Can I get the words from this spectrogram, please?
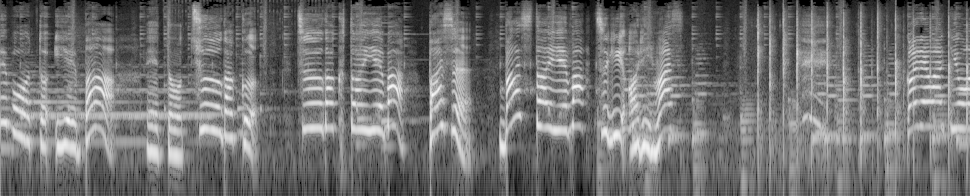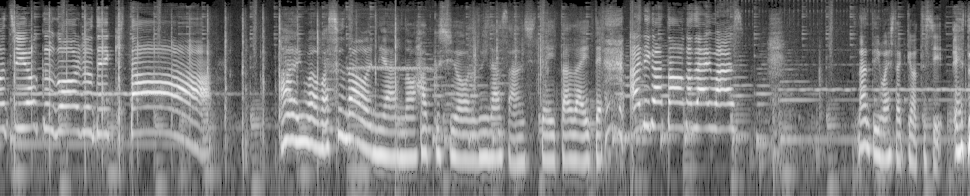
寝坊といえば、えっ、と、通学。通学といえば、バス。バスといえば、次降ります。今は素直にあの、拍手を皆さんしていただいて、ありがとうございます。なんて言いましたっけ、私。えっ、と、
